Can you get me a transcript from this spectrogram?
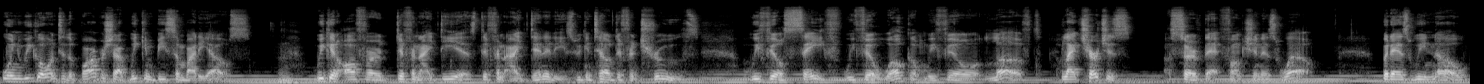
when we go into the barbershop, we can be somebody else. Mm. We can offer different ideas, different identities. We can tell different truths. We feel safe. We feel welcome. We feel loved. Black churches serve that function as well. But as we know,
